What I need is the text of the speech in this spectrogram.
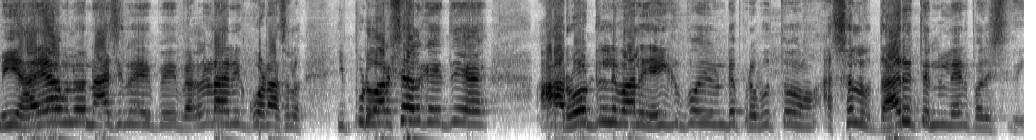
మీ హయాంలో నాశనం అయిపోయి వెళ్ళడానికి కూడా అసలు ఇప్పుడు వర్షాలకైతే ఆ రోడ్లని వాళ్ళు ఏగిపోయి ఉండే ప్రభుత్వం అసలు దారి తెన్నులేని పరిస్థితి.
